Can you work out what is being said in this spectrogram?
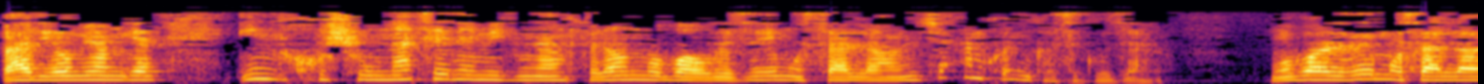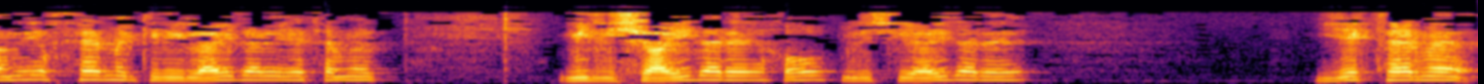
بعد یهو میان میگن این خشونت نمی‌دونم فلان مبارزه مسلحانه جمع کنین کاسه رو. مبارزه مسلحانه یه ترم گریلایی داره یه ترم میلیشایی داره خب میلیشیایی داره. یک ترم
